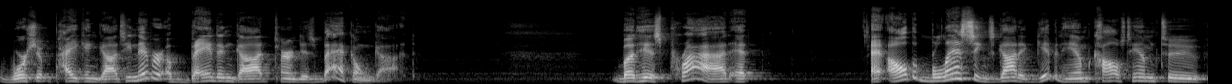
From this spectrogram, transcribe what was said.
worshiped pagan gods. He never abandoned God, turned his back on God. But his pride at, at all the blessings God had given him caused him to,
